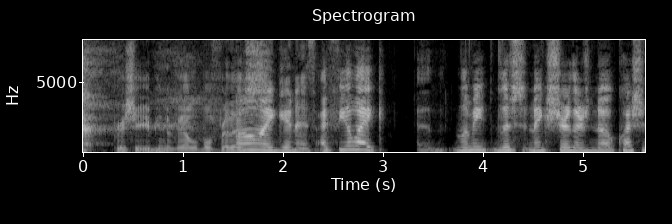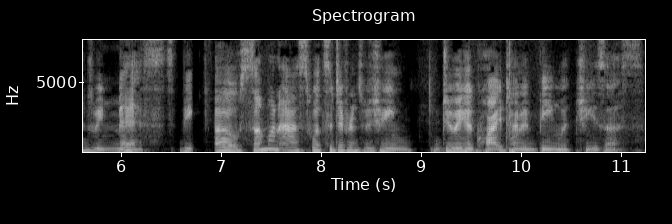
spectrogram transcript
appreciate you being available for this. Oh my goodness. I feel like let me just make sure there's no questions we missed. Be- oh, someone asked what's the difference between doing a quiet time and being with Jesus.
